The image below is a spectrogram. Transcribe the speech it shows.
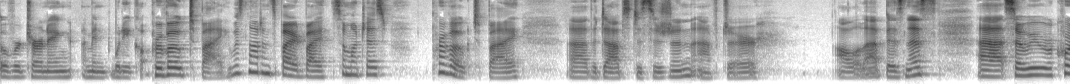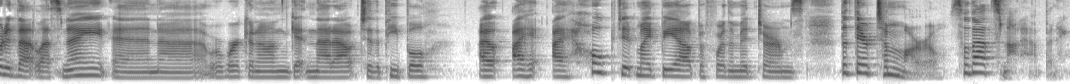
overturning. I mean, what do you call it? Provoked by. It was not inspired by so much as provoked by uh, the Dobbs decision after all of that business. Uh, so we recorded that last night, and uh, we're working on getting that out to the people. I, I I hoped it might be out before the midterms, but they're tomorrow, so that's not happening.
